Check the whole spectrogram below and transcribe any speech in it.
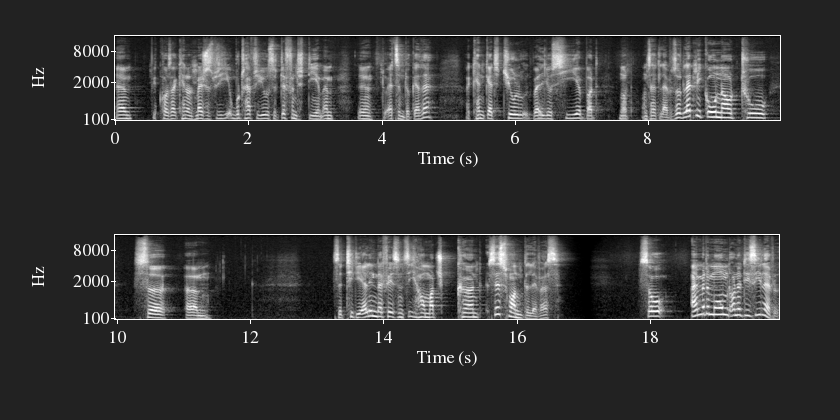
um, because I cannot measure. We would have to use a different DMM uh, to add them together. I can get dual values here, but not on that level. So let me go now to the um, the TTL interface and see how much current this one delivers. So I'm at the moment on a DC level.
